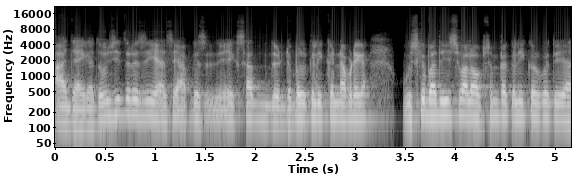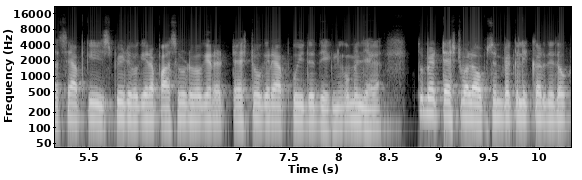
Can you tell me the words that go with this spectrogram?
आ जाएगा। तो उसी तरह से यहाँ से आपके एक साथ डबल क्लिक करना पड़ेगा। उसके बाद इस वाला ऑप्शन पर क्लिक करोगे तो यहाँ से आपकी स्पीड वगैरह पासवर्ड वगैरह टेस्ट वगैरह आपको इधर देखने को मिल जाएगा। तो मैं टेस्ट वाला ऑप्शन पर क्लिक कर देता हूँ।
